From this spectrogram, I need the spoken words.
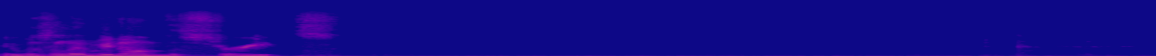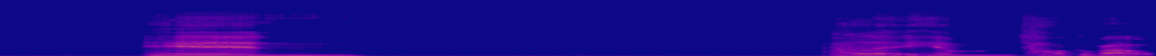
He was living on the streets. And I let him talk about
